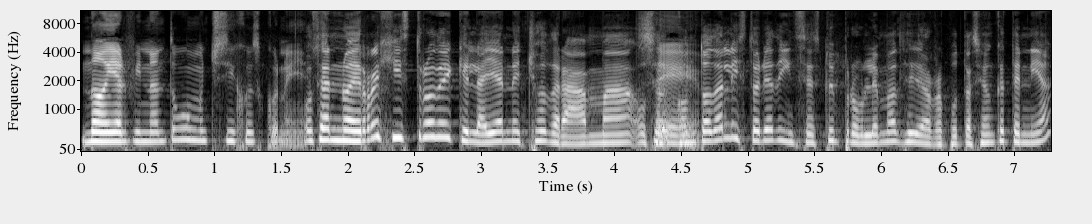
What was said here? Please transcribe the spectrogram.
No, y al final tuvo muchos hijos con ella. O sea, no hay registro de que le hayan hecho drama. O Sí. sea, con toda la historia de incesto y problemas y la reputación que tenía,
